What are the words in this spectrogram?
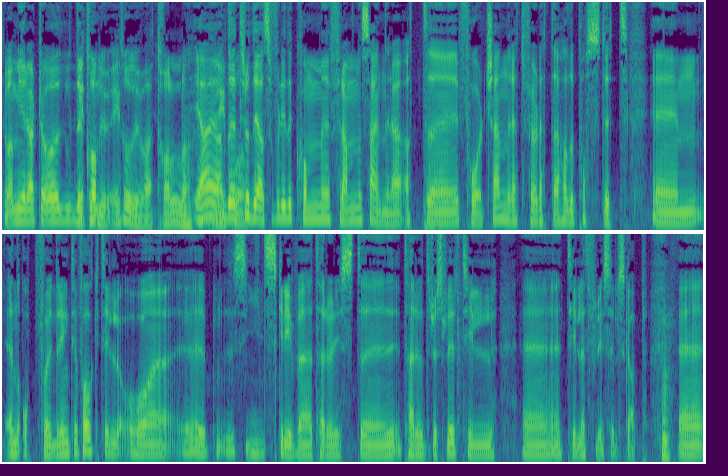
det var mye rart. Og det Jeg, kom trodde, jeg trodde du var et troll, da. Ja, ja, Jeg det tror- trodde jeg også, fordi det kom fram seinere at uh, 4chan rett før dette hadde postet um, en oppfordring til folk til å uh, skrive terrorist, uh, terrortrusler til, eh, til et flyselskap. Hm. eh,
